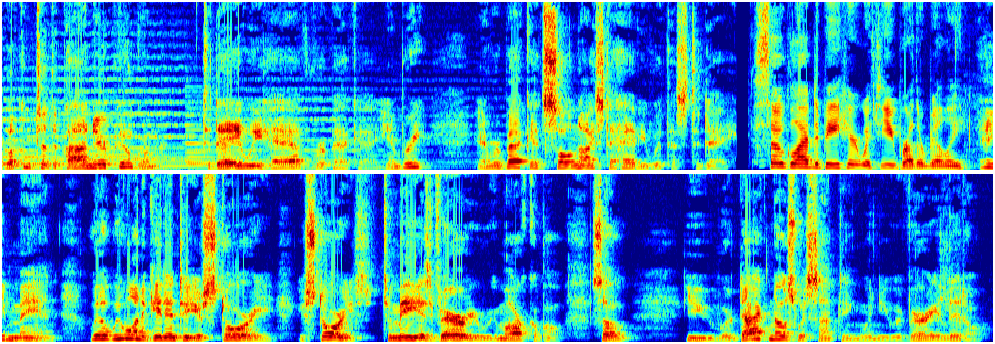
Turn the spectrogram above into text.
Welcome to the Pioneer Pilgrim. Today we have Rebekah Embry. And Rebekah, it's so nice to have you with us today. So glad to be here with you, Brother Billy. Amen. Well, we want to get into your story. Your story, to me, is very remarkable. So, you were diagnosed with something when you were very little.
